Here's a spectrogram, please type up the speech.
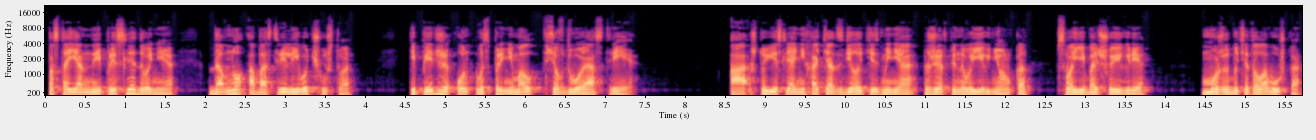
Постоянные преследования давно обострили его чувства – Теперь же он воспринимал все вдвое острее. А что если они хотят сделать из меня жертвенного ягненка в своей большой игре? Может быть, это ловушка?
